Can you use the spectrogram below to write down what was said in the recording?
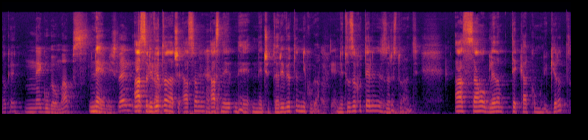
Окей. Okay. Не Google Maps, не, не Мишлен. Аз ревюта, значи, аз, съм, аз не, не, не чета ревюта никога. Okay. Нито за хотели, нито за ресторанти. Аз само гледам те как комуникират,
